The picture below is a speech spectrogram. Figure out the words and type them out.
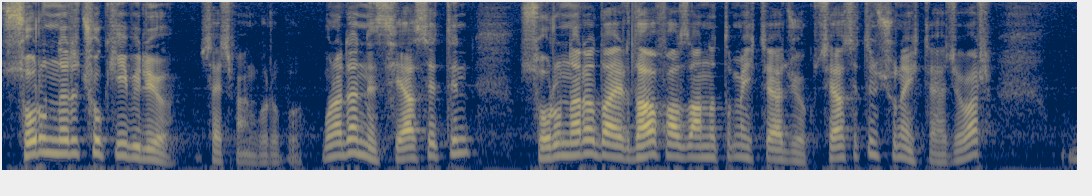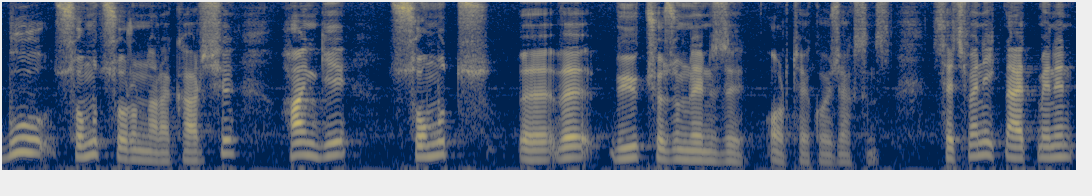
Sorunları çok iyi biliyor seçmen grubu. Bu nedenle siyasetin sorunlara dair daha fazla anlatıma ihtiyacı yok. Siyasetin şuna ihtiyacı var. Bu somut sorunlara karşı hangi somut e, ve büyük çözümlerinizi ortaya koyacaksınız? Seçmeni ikna etmenin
